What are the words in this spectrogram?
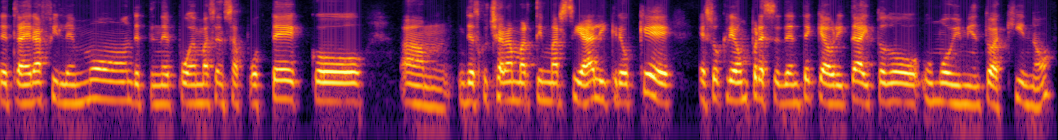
de traer a Filemón, de tener poemas en zapoteco, de escuchar a Martín Marcial y creo que eso crea un precedente que ahorita hay todo un movimiento aquí, ¿no?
